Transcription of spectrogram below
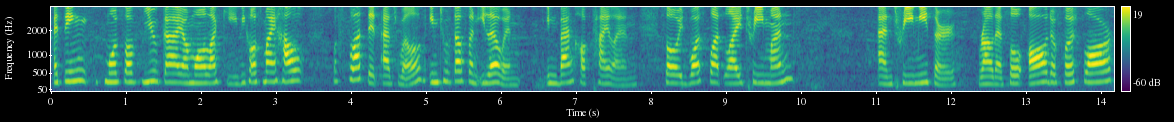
I think most of you guys are more lucky because my house was flooded as well in 2011 in Bangkok, Thailand. So it was flood like three months and three meter around that. So all the first floor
